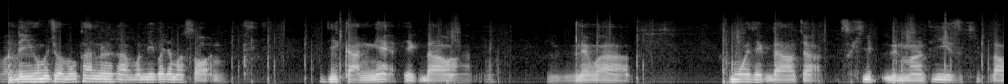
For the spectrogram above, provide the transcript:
สวัสดีคุณผู้ชมทุกท่านด้วยนะครับ วันนี้ก็จะมาสอนวิธีการแงะเทคดาวนะครับ หรือเรียกว่าขโมยเทคดาวจากสคริปต์อื่นมาที่สคริปต์เรา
